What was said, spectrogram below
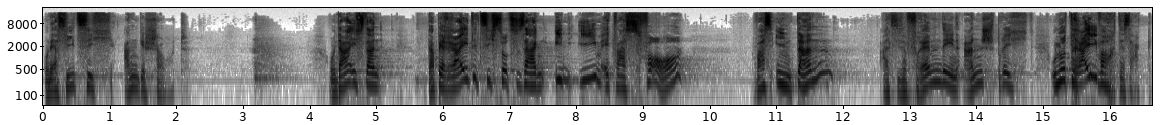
Und er sieht sich angeschaut. Und da ist dann, da bereitet sich sozusagen in ihm etwas vor, was ihn dann, als dieser Fremde ihn anspricht und nur drei Worte sagt,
